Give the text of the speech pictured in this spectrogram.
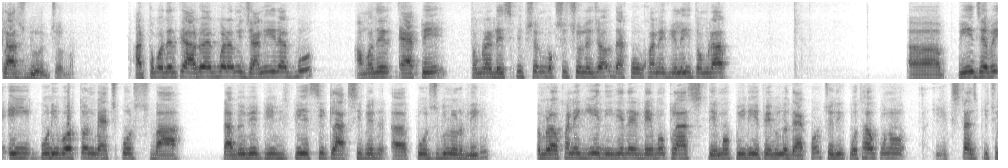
ক্লাসগুলোর জন্য। আর তোমাদেরকে আরও একবার আমি জানিয়ে রাখব, আমাদের অ্যাপে তোমরা ডেসক্রিপশন বক্সে চলে যাও। দেখো, ওখানে গেলেই তোমরা পেয়ে যাবে এই পরিবর্তন ব্যাচ কোর্স বা ডাব্লিউবিপিএসসি ক্লার্কশিপের কোর্সগুলোর লিঙ্ক তোমরা ওখানে গিয়ে নিজেদের ডেমো ক্লাস ডেমো পিডিএফ এগুলো দেখো। যদি কোথাও কোনো এক্সট্রা কিছু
